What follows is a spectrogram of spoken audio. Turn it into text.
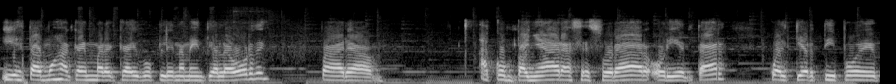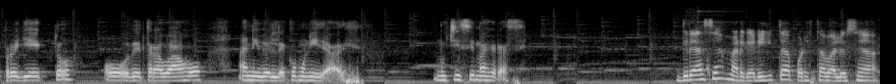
y estamos acá en Maracaibo plenamente a la orden para acompañar, asesorar, orientar cualquier tipo de proyecto o de trabajo a nivel de comunidades. Muchísimas gracias. Gracias Margarita por esta valiosa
